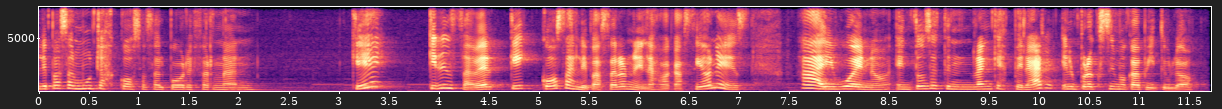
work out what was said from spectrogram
Le pasan muchas cosas al pobre Fernán. ¿Qué? ¿Quieren saber qué cosas le pasaron en las vacaciones? Ay, bueno, entonces tendrán que esperar el próximo capítulo.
